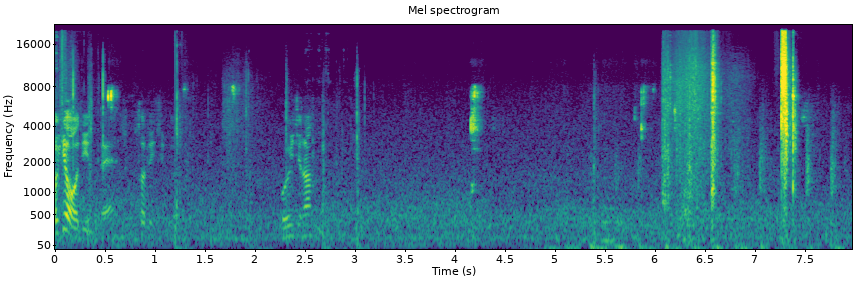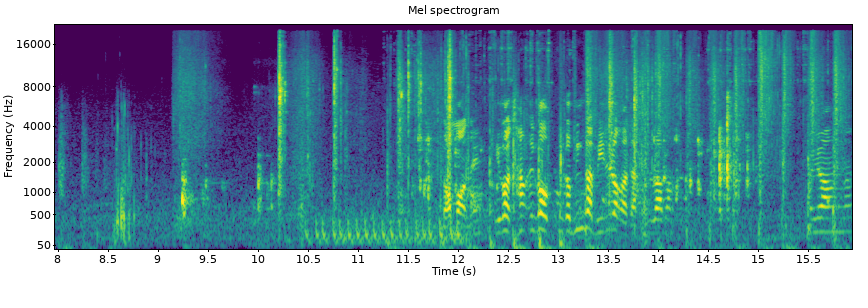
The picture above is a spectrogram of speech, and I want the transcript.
여기 어딘데? 소리 지금 보이질 않네. 넘어네. 이거 장 이거 이거 민가 밀러 가자. 일로 와봐. 빨리 와. 누나.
